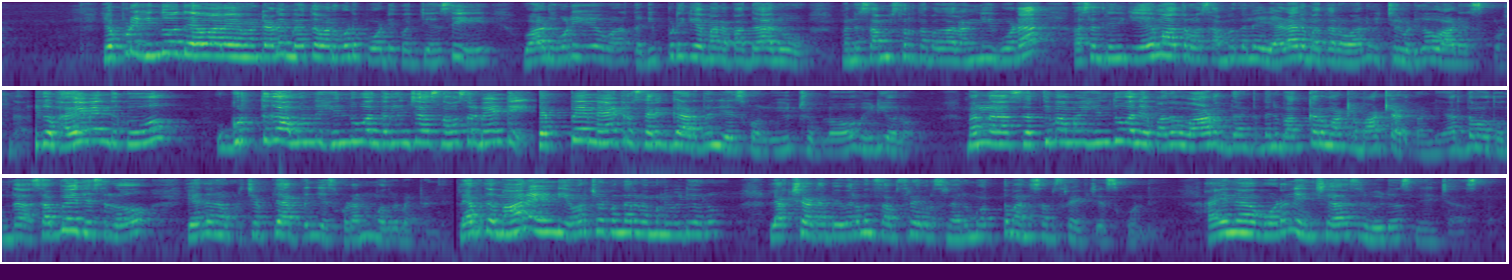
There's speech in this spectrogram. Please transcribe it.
ఎప్పుడు హిందూ దేవాలయం అంటాడు మిగతా వాడు కూడా పోటీకి వచ్చేసి వాడు కూడా ఏ వాడతాడు ఇప్పటికే మన పదాలు మన సంస్కృత పదాలు అన్నీ కూడా అసలు దీనికి ఏమాత్రం సంబంధం లేదు ఎడారి వాళ్ళు విచ్చలవిడిగా వాడేసుకుంటున్నారు. ఇక భయం ఎందుకు? గుర్తుగా ముందు హిందువు అని తగిలించాల్సిన అవసరం ఏంటి? చెప్పే మ్యాటర్ సరిగ్గా అర్థం చేసుకోండి యూట్యూబ్లో వీడియోలో. మళ్ళా సత్యభామ హిందూ అనే పదం వాడొద్దు అంటే దాన్ని వంకర మాటలు మాట్లాడకండి. అర్థమవుతుందా? సభ్య దిశలో ఏదైనా ఒకటి చెప్తే అర్థం చేసుకోవడానికి మొదలు పెట్టండి లేకపోతే మానేయండి ఎవరు చూడమన్నారు మిమ్మల్ని వీడియోలో? లక్ష డెబ్బై వేల మంది సబ్స్క్రైబర్స్ ఉన్నారు మొత్తం అన్సబ్స్క్రైబ్ చేసుకోండి. అయినా కూడా నేను చేయాల్సిన వీడియోస్ నేను చేస్తాను.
